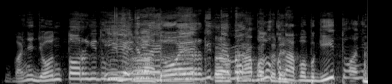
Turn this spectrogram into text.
mukanya jontor gitu, Iya, bibirnya jelek, doer. gitu Eh, emang. kenapa Lu tuh dia? kenapa begitu aja?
